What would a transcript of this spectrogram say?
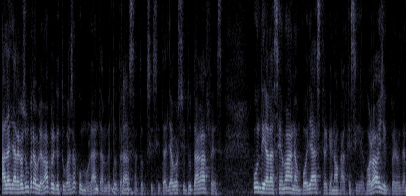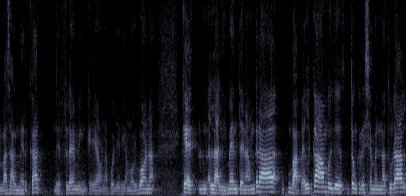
a la llarga és un problema perquè tu vas acumulant també tota Clar. aquesta toxicitat. Llavors, si tu t'agafes un dia a la setmana un pollastre, que no cal que sigui ecològic, però te'n vas al mercat de Fleming, que hi ha una polleria molt bona, que l'alimenten amb gra, va pel camp, vull dir, té un creixement natural,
